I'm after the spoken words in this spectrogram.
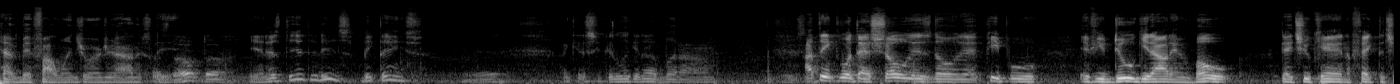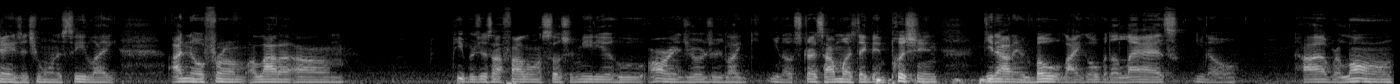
haven't been following Georgia honestly. That's dope though. Yeah, that's it. It is big things. Yeah. I guess you could look it up, but um, I think what that show is though that people, if you do get out and vote, that you can affect the change that you want to see. Like I know from a lot of um, people just I follow on social media who are in Georgia, like you know, stress how much they've been pushing, get out and vote like over the last you know, however long,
